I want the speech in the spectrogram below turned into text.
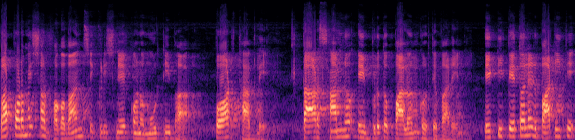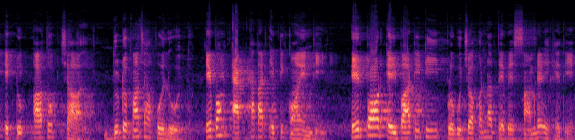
বা পরমেশ্বর ভগবান শ্রীকৃষ্ণের কোনো মূর্তি বা পট থাকলে তার সামনেও এই ব্রত পালন করতে পারেন। একটি পেতলের বাটিতে একটু আতপ চাল, দুটো কাঁচা হলুদ এবং এক টাকার একটি কয়েন দিন। এরপর এই বাটিটি প্রভু জগন্নাথ দেবের সামনে রেখে দিন।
